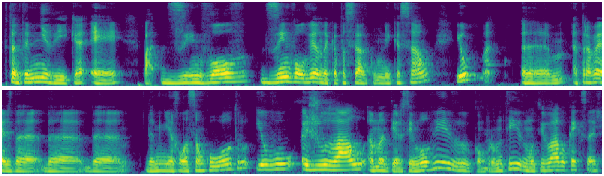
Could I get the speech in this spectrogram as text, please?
Portanto, a minha dica é, pá, desenvolve, desenvolvendo a capacidade de comunicação, eu, uh, através da, da, da da minha relação com o outro, eu vou ajudá-lo a manter-se envolvido, comprometido, motivado, o que é que seja.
